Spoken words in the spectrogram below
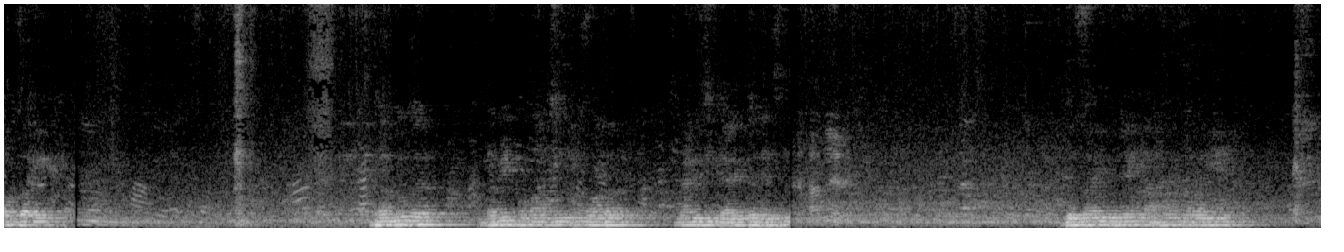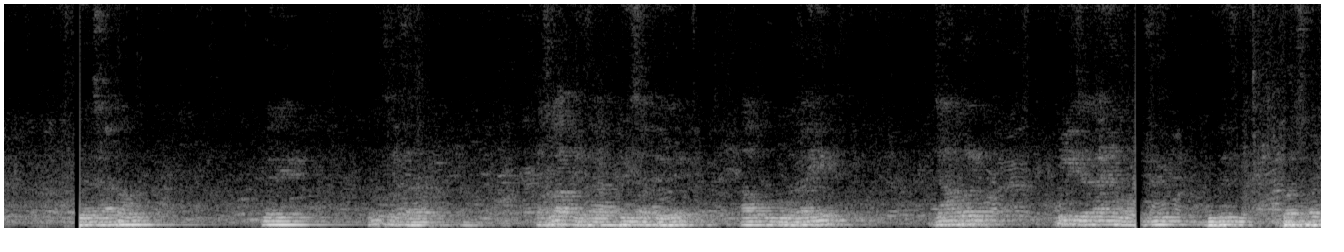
अफजाई। Dhandhukar Naveen Kumar ji former managing director जैसे। जैसा ही मुझे आह्वान करवाइए मैं चाहता हूँ मेरे उनके साथ, अखलाक के साथ पेश आते हुए आप उनको बताइए, जहाँ पर खुली जगह है, वहाँ बचपन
